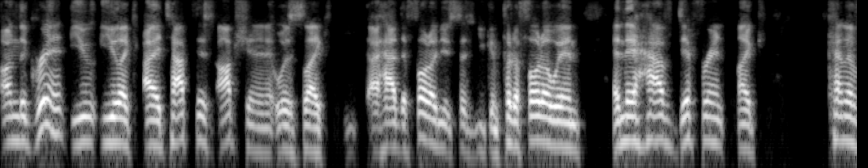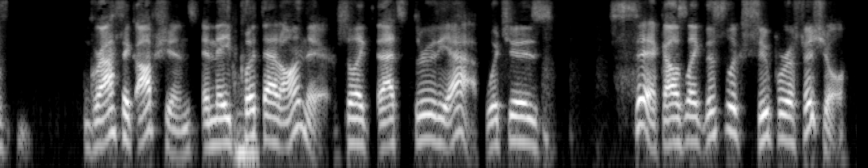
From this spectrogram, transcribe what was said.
on the grint, you, you like, I tapped this option and it was like, I had the photo and it says you can put a photo in, and they have different, like, kind of graphic options, and they put that on there. So, like, that's through the app, which is sick. I was like, this looks super official.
